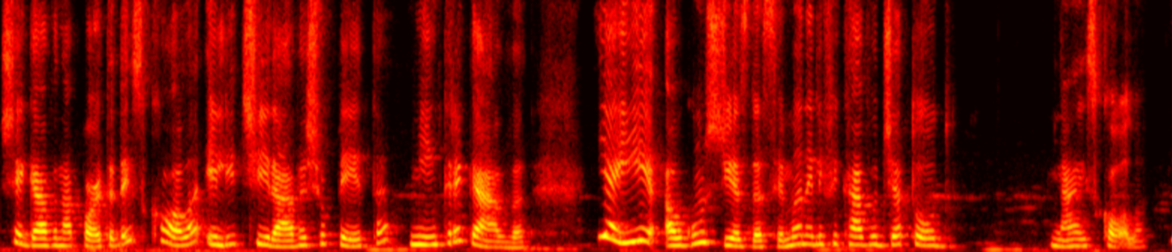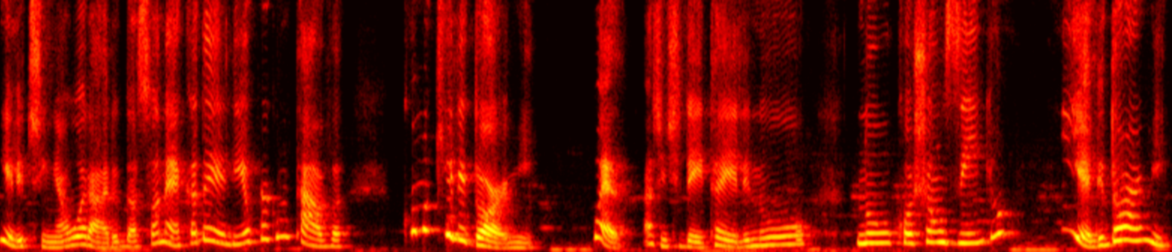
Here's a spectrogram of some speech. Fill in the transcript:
chegava na porta da escola, ele tirava a chupeta, me entregava. E aí, alguns dias da semana, ele ficava o dia todo na escola. E ele tinha o horário da soneca dele. E eu perguntava: como que ele dorme? Ué, a gente deita ele no, no colchãozinho e ele dorme.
